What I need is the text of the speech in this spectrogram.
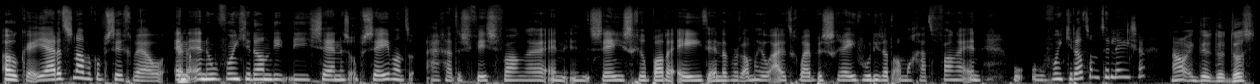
Oké, ja, dat snap ik op zich wel. En, En- en, hoe vond je dan die, die scènes op zee? Want hij gaat dus vis vangen en, en zeeschildpadden eten. En dat wordt allemaal heel uitgebreid beschreven hoe hij dat allemaal gaat vangen. En hoe, hoe vond je dat om te lezen? Nou, ik, dat, dat is,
